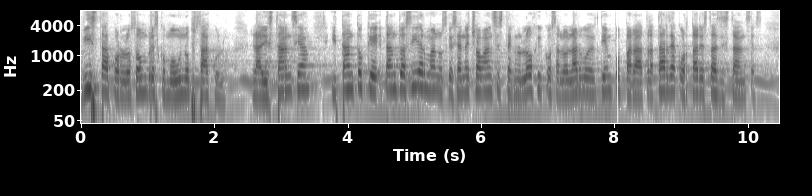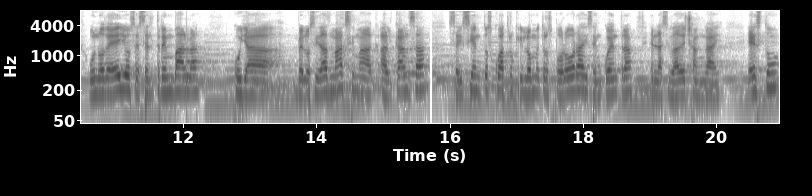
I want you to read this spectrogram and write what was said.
vista por los hombres como un obstáculo. La distancia y tanto que tanto así, hermanos, que se han hecho avances tecnológicos a lo largo del tiempo para tratar de acortar estas distancias. Uno de ellos es el tren bala, cuya velocidad máxima alcanza 604 kilómetros por hora y se encuentra en la ciudad de Shanghái. Esto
